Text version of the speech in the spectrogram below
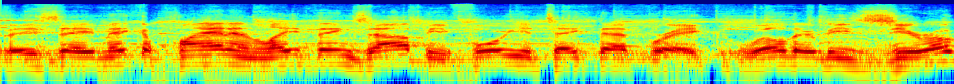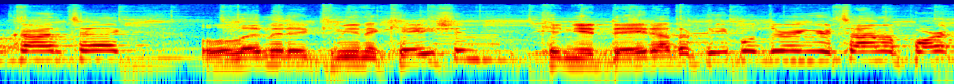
They say make a plan and lay things out before you take that break. Will there be zero contact? Limited communication? Can you date other people during your time apart?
